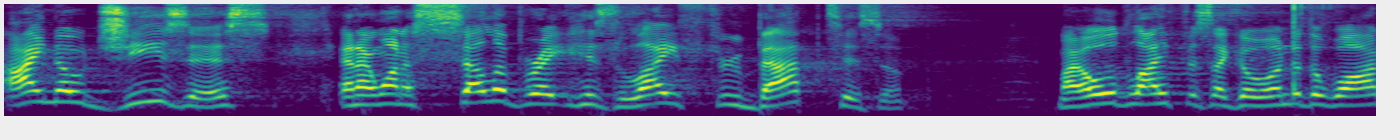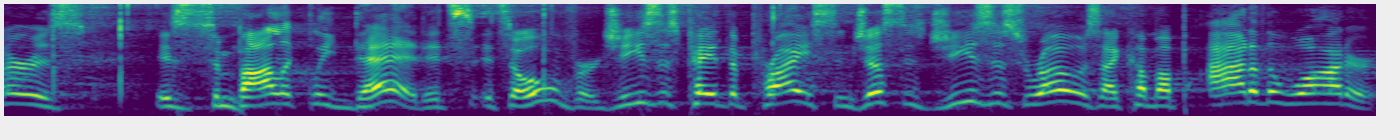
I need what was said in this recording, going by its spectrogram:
I know Jesus, and I want to celebrate his life through baptism. My old life as I go under the water is, is symbolically dead. It's, it's over. Jesus paid the price. And just as Jesus rose, I come up out of the water,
